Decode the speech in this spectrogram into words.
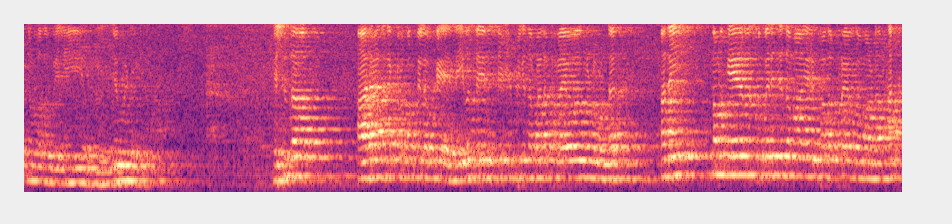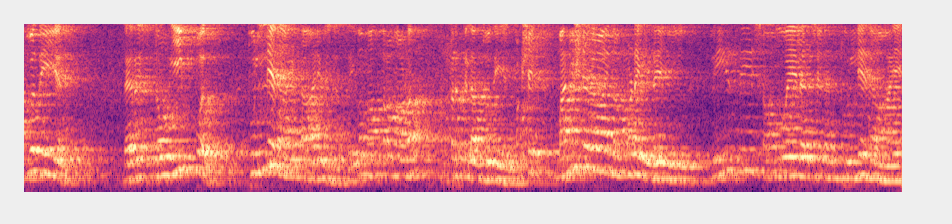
എന്നുള്ളത് വലിയ വെല്ലുവിളിയാണ്. വിശുദ്ധ തുല്യനായിട്ട് ആരുമില്ല ദൈവം മാത്രമാണ് അത്തരത്തിൽ അദ്വിതീയൻ പക്ഷെ മനുഷ്യരായ നമ്മുടെ ഇടയിൽ വി സി ശൗവേലച്ചന് തുല്യനായി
